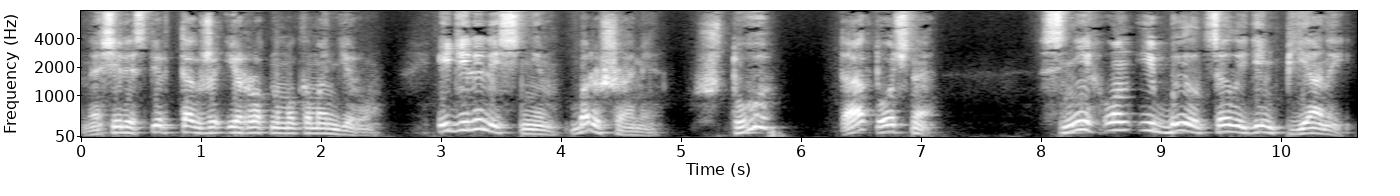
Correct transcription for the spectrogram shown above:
носили спирт также и ротному командиру. И делились с ним барышами. Что? Так точно. С них он и был целый день пьяный.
